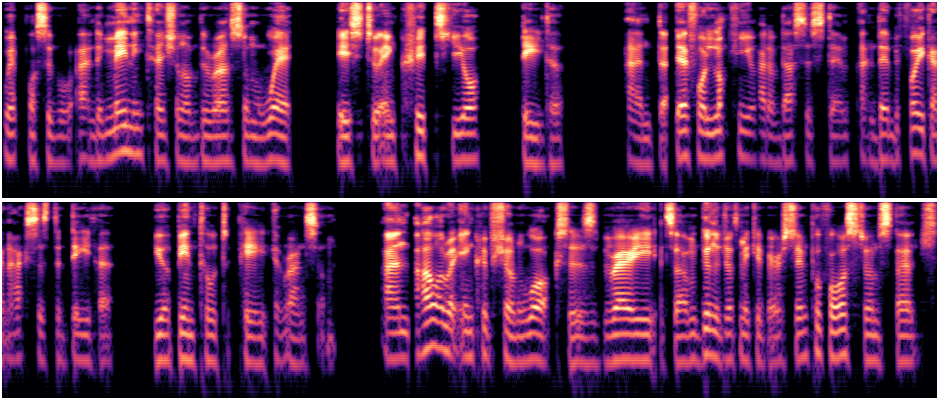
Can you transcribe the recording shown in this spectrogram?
where possible. And the main intention of the ransomware is to encrypt your data and uh, therefore locking you out of that system. And then before you can access the data, you're being told to pay a ransom. And how our encryption works is very, so I'm um, going to just make it very simple for us to understand.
